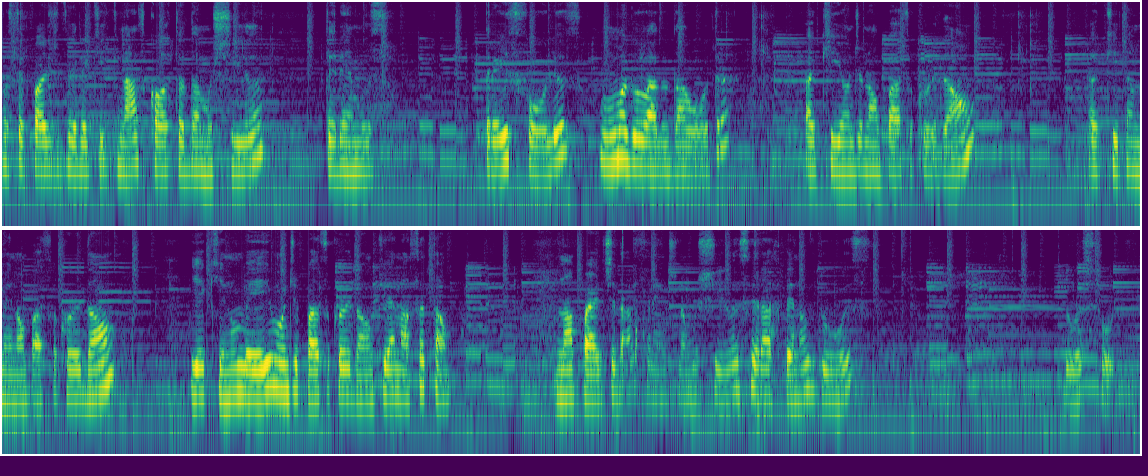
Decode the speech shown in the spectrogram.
Você pode ver aqui que nas costas da mochila teremos três folhas, uma do lado da outra. Aqui onde não passa cordão, aqui também não passa cordão e aqui no meio onde passa o cordão, que é a nossa tampa. Na parte da frente da mochila será apenas duas, duas folhas.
